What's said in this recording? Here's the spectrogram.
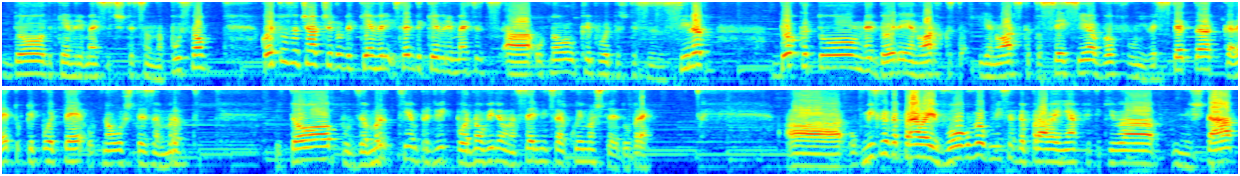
до декември месец ще съм напуснал. Което означава, че до декември, след декември месец а, отново клиповете ще се засилят, докато не дойде януарската, януарската сесия в университета, където клиповете отново ще замрат. И то под замрът имам предвид по едно видео на седмица, ако има ще е добре. А, обмислях да правя и влогове, обмислях да правя и някакви такива неща,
